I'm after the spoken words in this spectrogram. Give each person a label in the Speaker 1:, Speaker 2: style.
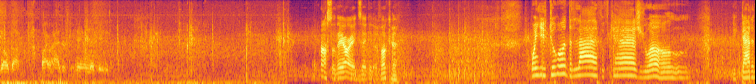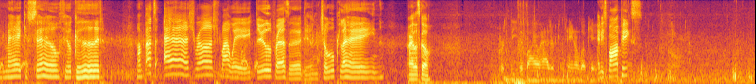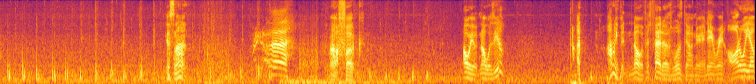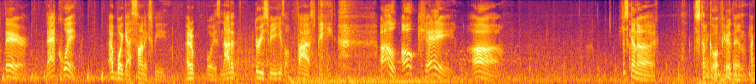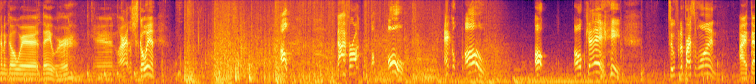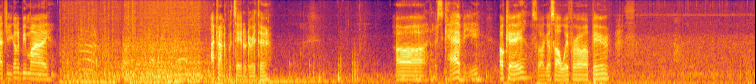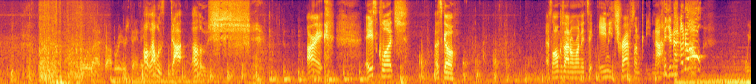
Speaker 1: Well done. Biohazard container located.
Speaker 2: Oh, so they are executive. Okay. When you're doing the life of casual, you gotta make yourself feel good. I'm about to ash rush my way through presidential plane. Alright, let's go.
Speaker 1: Proceed to biohazard container location.
Speaker 2: Any spawn peaks? Guess not. Ah. oh fuck. Oh wait, no, was he up? I, I don't even know if his fat ass was down there and then ran all the way up there that quick. That boy got sonic speed. That boy is not a three speed, he's a five speed. oh, okay. Uh just gonna just gonna go up here then. I'm gonna go where they were. And alright, let's just go in. Oh! Die for all oh, oh! Echo oh! Oh okay! Two for the price of one! Alright Thatcher, you're gonna be my I kinda potatoed right there. Uh there's Cavi. Okay, so I guess I'll wait for her up here.
Speaker 1: Operator standing.
Speaker 2: Oh, that was dot. Oh shit. All right, ace clutch. Let's go. As long as I don't run into any traps, I'm. Nah, you're not. No.
Speaker 1: We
